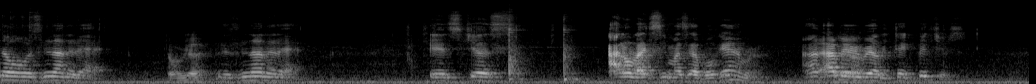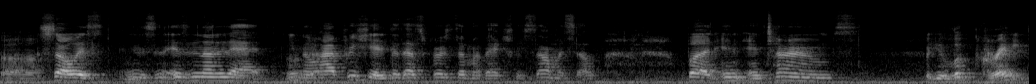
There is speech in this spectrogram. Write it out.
no. It's none of that. Okay, There's none of that. It's just I don't like to see myself on camera. I, I very rarely take pictures. uh-huh. So it's, it's, it's none of that. You know, I appreciate it because that's the first time I've actually saw myself. But in, in terms, But you look great.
